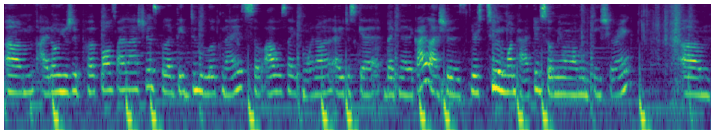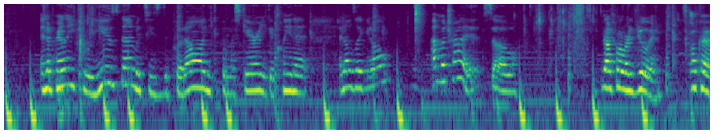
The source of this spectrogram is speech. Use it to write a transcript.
Um, I don't usually put false eyelashes, but like they do look nice. So I was like, why not? I just get magnetic eyelashes. There's two in one package, so me and my mom would be sharing. Um, and apparently you can reuse them. It's easy to put on. You can put mascara, you can clean it. And I was like, you know, I'm gonna try it. So that's what we're doing. Okay,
